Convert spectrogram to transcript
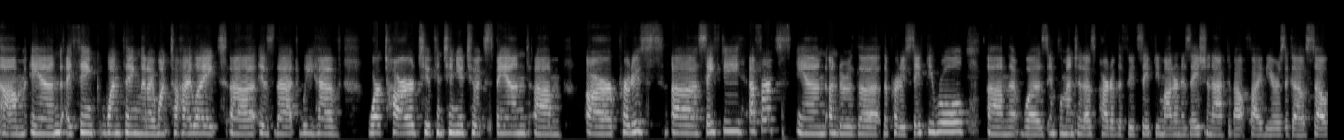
Um, and I think one thing that I want to highlight uh, is that we have worked hard to continue to expand um, our produce uh, safety efforts and under the, the produce safety rule um, that was implemented as part of the Food Safety Modernization Act about five years ago. So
